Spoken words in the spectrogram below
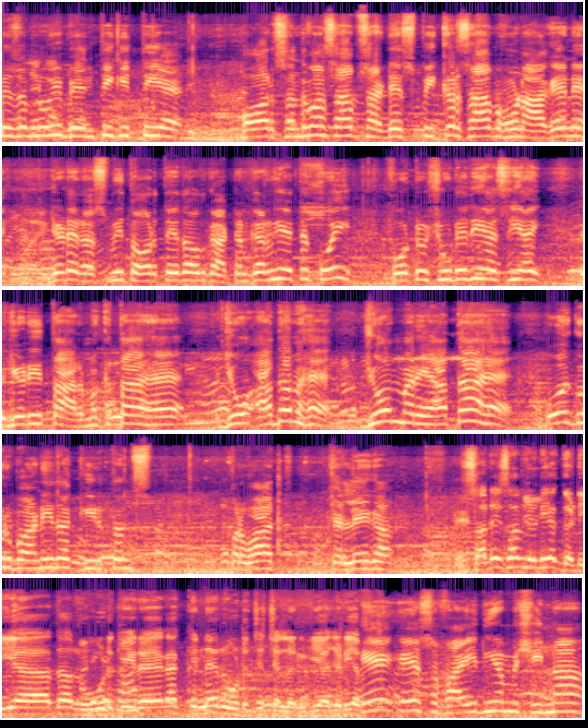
ਟੂਰਿਜ਼ਮ ਨੂੰ ਵੀ ਬੇਨਤੀ ਕੀਤੀ ਹੈ ਔਰ ਸੰਧਵਾ ਸਾਹਿਬ ਸਾਡੇ ਸਪੀਕਰ ਸਾਹਿਬ ਹੁਣ ਆ ਗਏ ਨੇ ਜਿਹੜੇ ਰਸਮੀ ਤੌਰ ਤੇ ਇਹਦਾ ਉਦਘਾਟਨ ਕਰਨਗੇ। ਇੱਥੇ ਕੋਈ ਫੋਟੋ ਸ਼ੂਟ ਇਹਦੀ ਅਸੀਂ ਜਿਹੜੀ ਧਾਰਮਿਕਤਾ ਹੈ ਜੋ ਅਦਬ ਹੈ ਜੋ ਮਰਿਆਦਾ ਹੈ ਉਹ ਗੁਰਬਾਣੀ ਦਾ ਕੀਰਤਨ ਪ੍ਰਵਾਹ ਚੱਲੇਗਾ। ਸਾਡੇ ਸਾਹਿਬ ਜਿਹੜੀਆਂ ਗੱਡੀਆਂ ਦਾ ਰੂਟ ਕੀ ਰਹੇਗਾ ਕਿੰਨੇ ਰੂਟ 'ਚ ਚੱਲਣਗੀਆਂ ਜਿਹੜੀਆਂ ਇਹ ਇਹ ਸਫ਼ਾਈ ਦੀਆਂ ਮਸ਼ੀਨਾਂ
